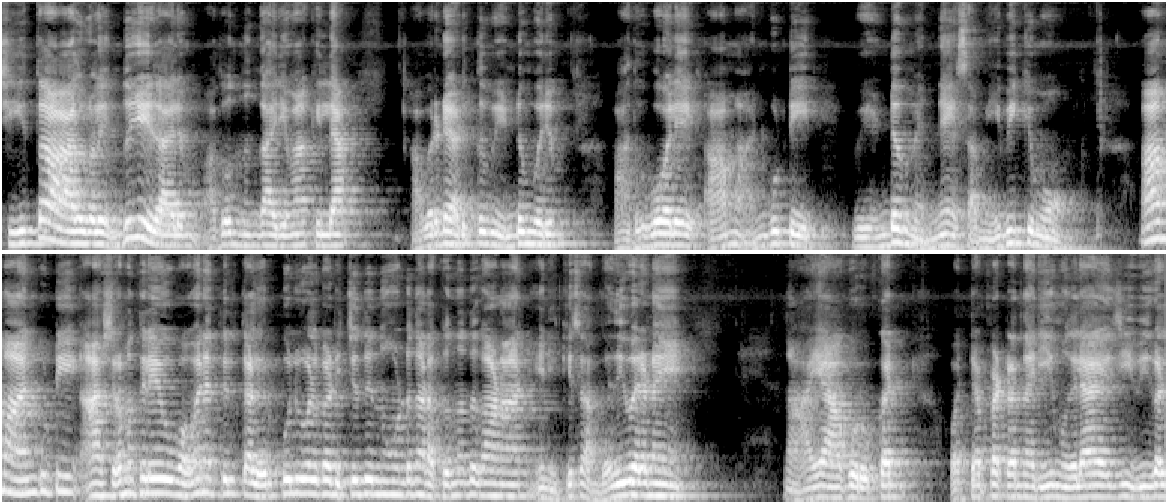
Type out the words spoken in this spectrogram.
ചീത്ത ആളുകൾ എന്തു ചെയ്താലും അതൊന്നും കാര്യമാക്കില്ല. അവരുടെ അടുത്ത് വീണ്ടും വരും. അതുപോലെ ആ മാൻകുട്ടി വീണ്ടും എന്നെ സമീപിക്കുമോ? ആ മാൻകുട്ടി ആശ്രമത്തിലെ ഉപവനത്തിൽ തളിർപ്പുലുകൾ കടിച്ചു തിന്നുകൊണ്ട് നടക്കുന്നത് കാണാൻ എനിക്ക് സംഗതി വരണേ. നായ കുറുക്കൻ ഒറ്റപ്പെട്ട നരി മുതലായ ജീവികൾ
